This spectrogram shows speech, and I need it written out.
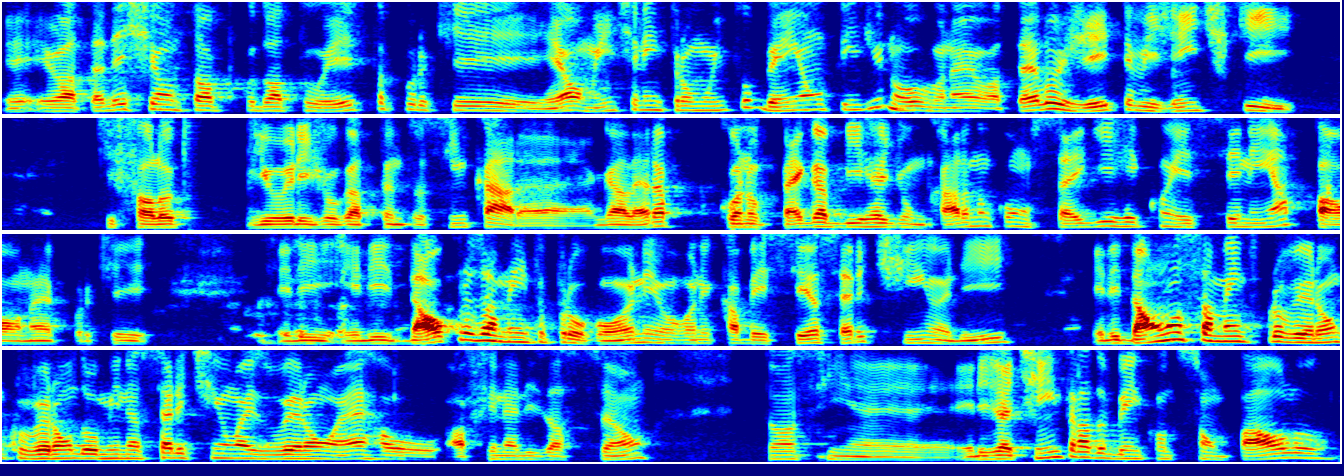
eu até deixei um tópico do Atuesta, porque realmente ele entrou muito bem ontem de novo, né? Eu até elogiei, teve gente que, que falou que viu ele jogar tanto assim. Cara, a galera, quando pega a birra de um cara, não consegue reconhecer nem a pau, né? Porque ele, ele dá o cruzamento para o Rony, o Rony cabeceia certinho ali. Ele dá um lançamento para o Verão, que o Verão domina certinho, mas o Verão erra a finalização. Então, assim, é, ele já tinha entrado bem contra o São Paulo,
